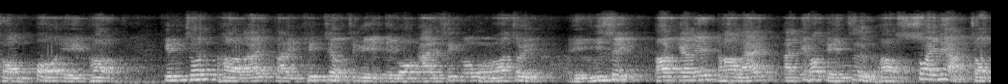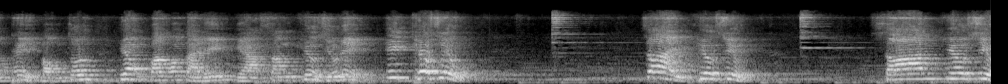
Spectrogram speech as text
全部的好，今春好来来庆祝这个第五届新光文化节的仪式。好，今日好来大家好弟子哈，率领全体同尊向包公大人行三叩首礼，一叩首，再叩首。三优秀，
